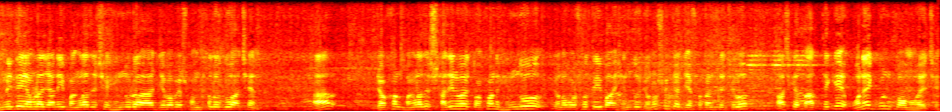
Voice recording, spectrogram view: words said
এমনিতেই আমরা জানি বাংলাদেশে হিন্দুরা যেভাবে সংখ্যালঘু আছেন, আর যখন বাংলাদেশ স্বাধীন হয় তখন হিন্দু জনবসতি বা হিন্দু জনসংখ্যা যে শতাংশে ছিল, আজকে তার থেকে অনেক গুণ কম হয়েছে।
